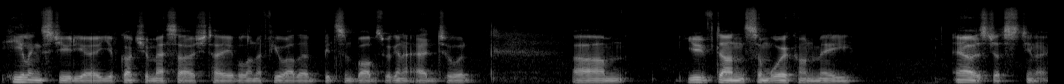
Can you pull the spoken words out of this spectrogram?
healing studio. You've got your massage table and a few other bits and bobs we're going to add to it. Um, you've done some work on me. It was just, you know,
